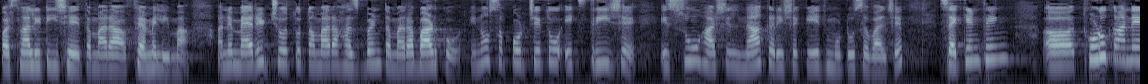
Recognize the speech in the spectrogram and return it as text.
પર્સનાલિટી છે તમારા ફેમિલીમાં. અને મેરિડ છો તો તમારા હસબન્ડ, તમારા બાળકો, એનો સપોર્ટ છે તો એક સ્ત્રી છે, એ શું હાસિલ ના કરી શકે એ જ મોટો સવાલ છે. સેકન્ડ થિંગ થોડુંક આને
